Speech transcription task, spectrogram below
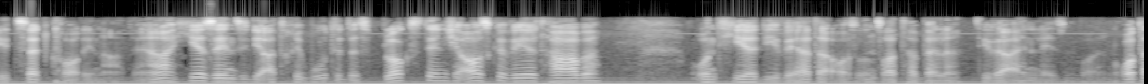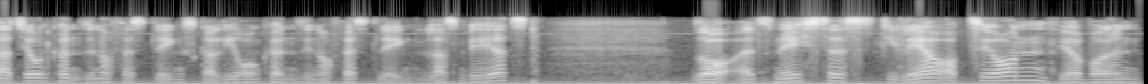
die Z-Koordinate. Ja, hier sehen Sie die Attribute des Blocks, den ich ausgewählt habe und hier die Werte aus unserer Tabelle, die wir einlesen wollen. Rotation könnten Sie noch festlegen, Skalierung könnten Sie noch festlegen, lassen wir jetzt. So, als nächstes die Leeroptionen. Wir wollen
